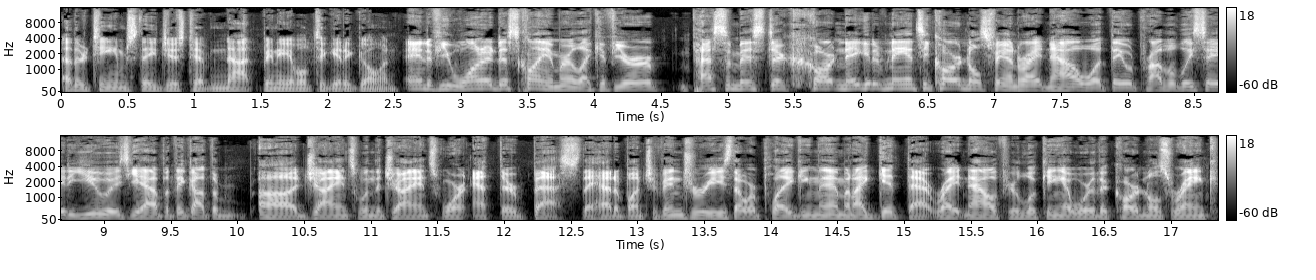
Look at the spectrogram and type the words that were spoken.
other teams, they just have not been able to get it going. And if you want a disclaimer, like if you're a pessimistic, negative Nancy Cardinals fan right now, what they would probably say to you is, yeah, but they got the uh, Giants when the Giants weren't at their best. They had a bunch of injuries that were plaguing them, and I get that. Right now, if you're looking at where the Cardinals rank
